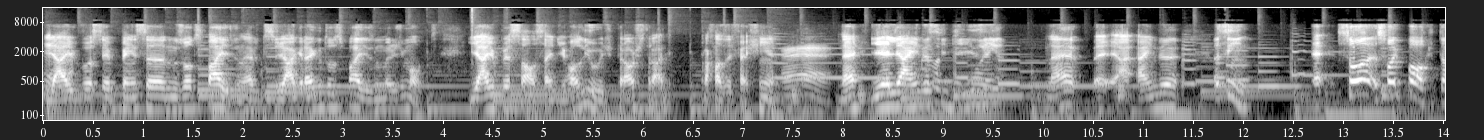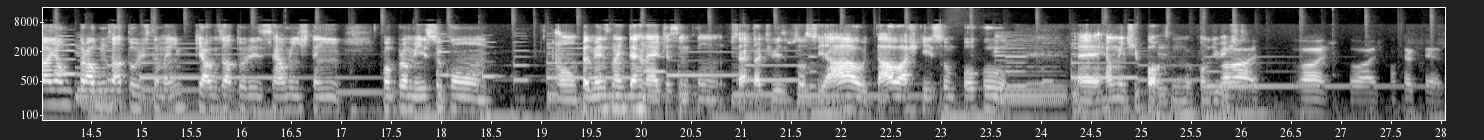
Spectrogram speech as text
É. E aí você pensa nos outros países, né? Você já agrega todos os países o número de mortes. E aí o pessoal sai de Hollywood pra Austrália pra fazer festinha. É. Né? E ele ainda se dizem, né? É, ainda. Assim, é, sou, sou hipócrita para alguns atores também, porque alguns atores realmente têm compromisso com um, pelo menos na internet, assim, com certo ativismo social e tal, acho que isso é um pouco é, realmente hipócrita no meu ponto de vista. Lógico, lógico, lógico, com certeza.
